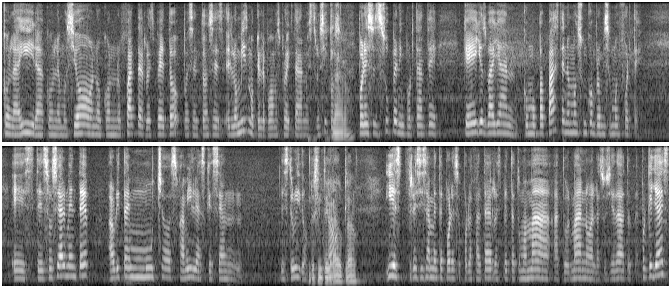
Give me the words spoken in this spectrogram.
con la ira, con la emoción o con falta de respeto, pues entonces es lo mismo que le podemos proyectar a nuestros hijos. Por eso es súper importante que ellos vayan, como papás tenemos un compromiso muy fuerte. Este, socialmente, ahorita hay muchas familias que se han destruido. Desintegrado, claro. Y es precisamente por eso, por la falta de respeto a tu mamá, a tu hermano, a la sociedad, porque ya es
